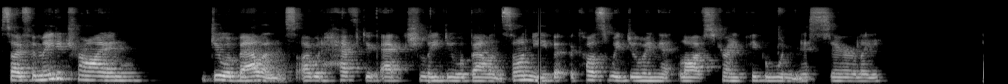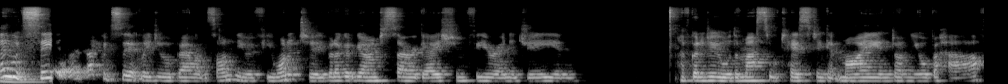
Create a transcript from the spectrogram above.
So for me to try and do a balance, I would have to actually do a balance on you. But because we're doing it live stream, people wouldn't necessarily, they would mm. see it. I could certainly do a balance on you if you wanted to, but I've got to go into surrogation for your energy and I've got to do all the muscle testing at my end on your behalf.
